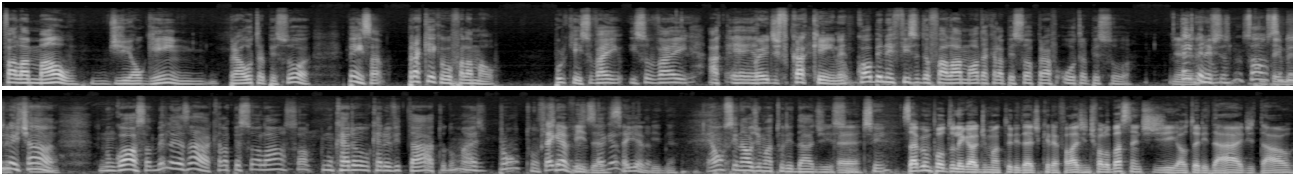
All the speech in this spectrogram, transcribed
falar mal de alguém pra outra pessoa, pensa, pra que que eu vou falar mal? Por quê? Isso vai, isso vai, é, Vai edificar quem, né? qual o benefício de eu falar mal daquela pessoa pra outra pessoa? É, tem não- benefício, só não simplesmente, ah, não gosta, beleza, ah, aquela pessoa lá só não quero, quero evitar, tudo mais. Pronto. Segue a simples, vida, segue a vida. É um sinal de maturidade isso. É. Sim. Sabe um ponto legal de maturidade que eu queria falar? A gente falou bastante de autoridade e tal,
